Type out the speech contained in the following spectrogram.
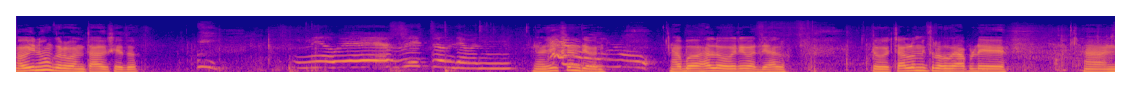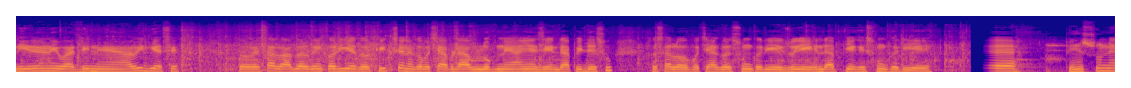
હવેનું શું કરવાનું તાવ છે તો? શિક્ષણ દેવાનું હા બ હાલો રેવા દે, હાલો. તો ચાલો મિત્રો, હવે આપણે નિર્ણય વાઢીને આવી ગયા છે. તો હવે ચાલો આગળ કંઈ કરીએ તો ઠીક છે ને કે પછી આપણે આ બ્લોગને અહીંયા જ એન્ડ આપી દઈશું તો ચાલો પછી આગળ શું કરીએ જોઈએ એન્ડ આપીએ કે શું કરીએ? ભેંસુને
